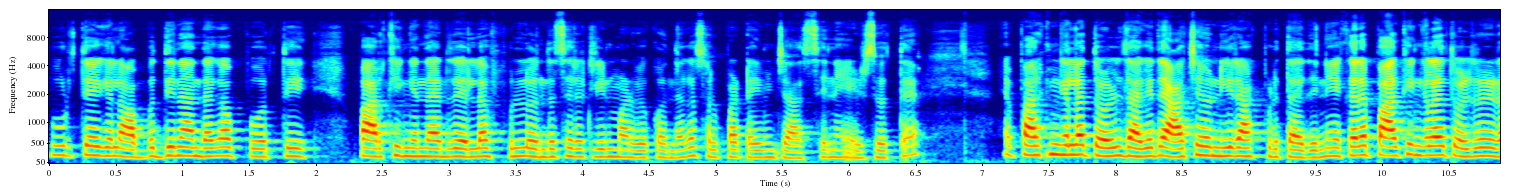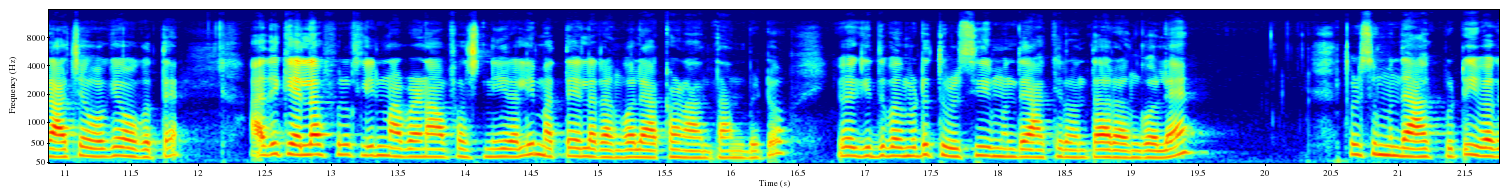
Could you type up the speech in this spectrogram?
ಪೂರ್ತಿಯಾಗೆಲ್ಲ ಹಬ್ಬದ ದಿನ ಅಂದಾಗ ಪೂರ್ತಿ ಪಾರ್ಕಿಂಗಿಂದ ಹಿಡಿದು ಎಲ್ಲ ಫುಲ್ ಒಂದೇ ಸರಿ ಕ್ಲೀನ್ ಮಾಡಬೇಕು ಅಂದಾಗ ಸ್ವಲ್ಪ ಟೈಮ್ ಜಾಸ್ತಿನೇ ಹಿಡಿಸುತ್ತೆ ಪಾರ್ಕಿಂಗ್ ಎಲ್ಲ ತೊಳೆದಾಗಿದೆ, ಆಚೆ ನೀರು ಹಾಕ್ಬಿಡ್ತಾ ಇದ್ದೀನಿ. ಯಾಕಂದರೆ ಪಾರ್ಕಿಂಗ್ ಎಲ್ಲ ತೊಳೆದ್ರೆ ಆಚೆ ಹೋಗೇ ಹೋಗುತ್ತೆ. ಅದಕ್ಕೆ ಎಲ್ಲ ಫುಲ್ ಕ್ಲೀನ್ ಮಾಡೋಣ ಫಸ್ಟ್ ನೀರಲ್ಲಿ, ಮತ್ತೆ ಎಲ್ಲ ರಂಗೋಲೆ ಹಾಕೋಣ ಅಂತ ಅಂದ್ಬಿಟ್ಟು, ಇವಾಗ ಇದು ಬಂದ್ಬಿಟ್ಟು ತುಳಸಿ ಮುಂದೆ ಹಾಕಿರೋಂಥ ರಂಗೋಲೆ. ತುಳಸಿ ಮುಂದೆ ಹಾಕ್ಬಿಟ್ಟು ಇವಾಗ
